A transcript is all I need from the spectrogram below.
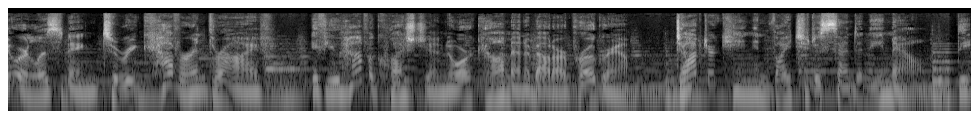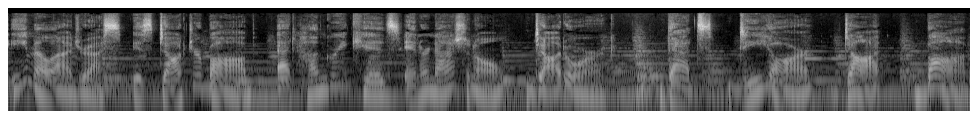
You are listening to Recover and Thrive. If you have a question or comment about our program, Dr. King invites you to send an email. The email address is drbob at hungrykidsinternational.org. That's dr.bob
